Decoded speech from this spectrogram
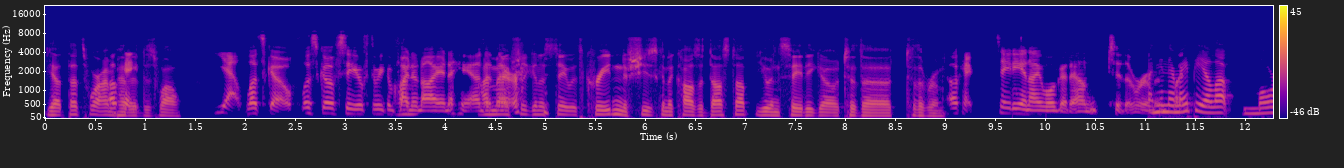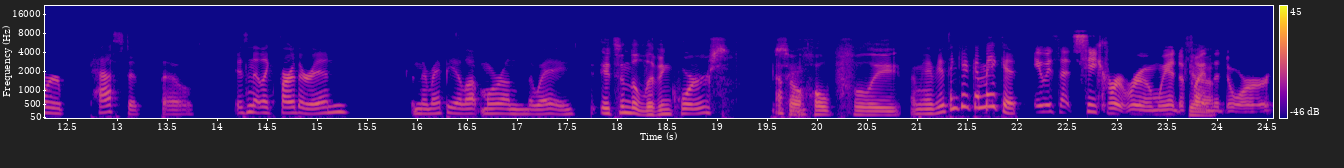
Yeah, that's where I'm Okay. headed as well. Yeah, let's go. Let's go see if we can find I'm- an eye and a hand I'm there. actually going to stay with Creedon. If she's going to cause a dust up, you and Sadie go to the to the room. Okay, Sadie and I will go down to the room. I mean, there find- might be a lot more past it though. Isn't it like farther in? And there might be a lot more on the way. It's in the living quarters, so hopefully I mean, if you think you can make it, It was that secret room. We had to find Yeah. the door,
